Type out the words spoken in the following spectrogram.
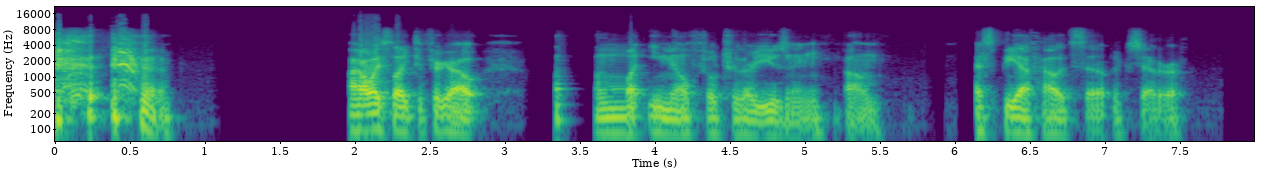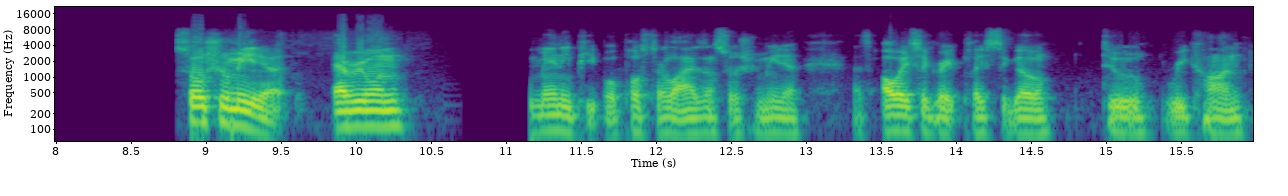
I always like to figure out um, what email filter they're using, um, SPF, how it's set up, etc. Social media. Everyone, many people post their lives on social media. That's always a great place to go to recon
